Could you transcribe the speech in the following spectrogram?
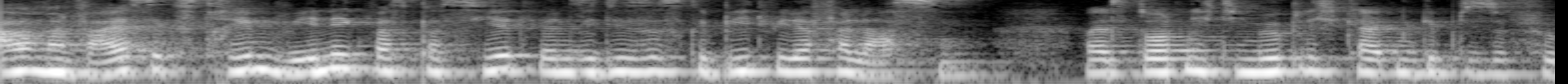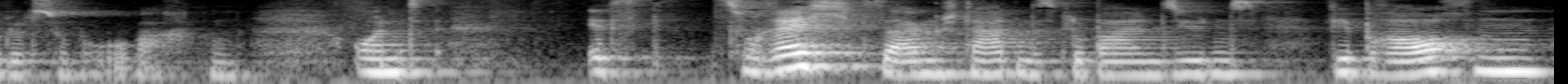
Aber man weiß extrem wenig, was passiert, wenn sie dieses Gebiet wieder verlassen, weil es dort nicht die Möglichkeiten gibt, diese Vögel zu beobachten. Und jetzt zu Recht sagen Staaten des globalen Südens, wir brauchen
